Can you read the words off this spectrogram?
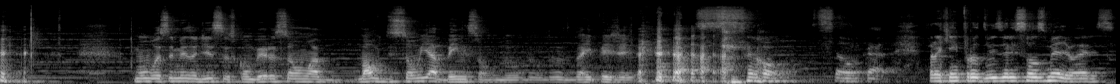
Como você mesmo disse, os combeiros são a maldição e a bênção do, do, do, do RPG. são, são, cara. Pra quem produz, eles são os melhores.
